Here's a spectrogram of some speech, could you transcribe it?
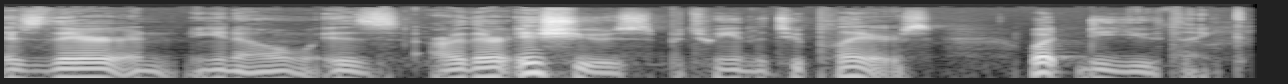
is there, an, you know, is are there issues between the two players? What do you think?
